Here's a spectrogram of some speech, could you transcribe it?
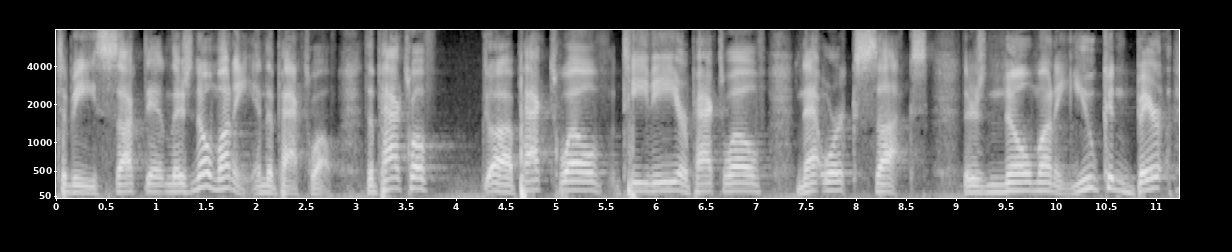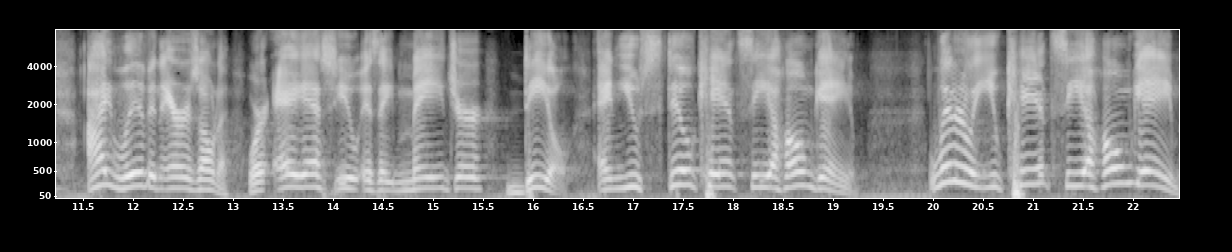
to be sucked in. There's no money in the Pac 12. The Pac 12 uh, Pac 12 TV or Pac 12 network sucks. There's no money. You can bear. I live in Arizona where ASU is a major deal, and you still can't see a home game. Literally, you can't see a home game.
